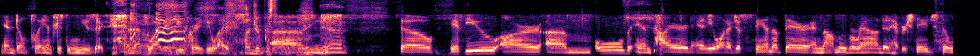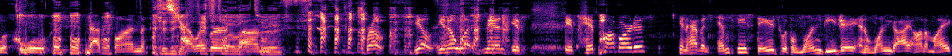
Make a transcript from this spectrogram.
and don't play interesting music, and that's why they do crazy lights. Hundred percent. Um, Yeah. So if you are um, old and tired and you want to just stand up there and not move around and have your stage still look cool, that's fun. This is your However, um, bro yo you know what man if if hip-hop artists can have an empty stage with one dj and one guy on a mic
